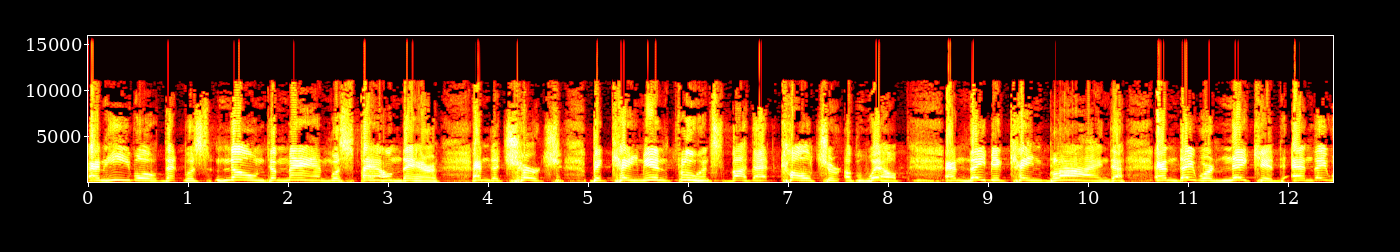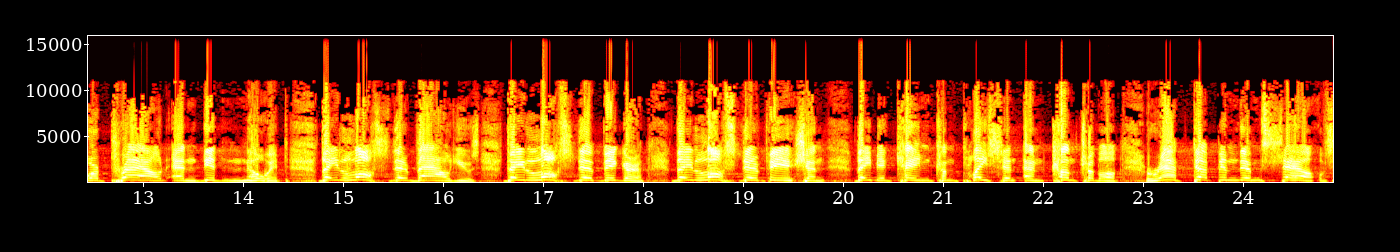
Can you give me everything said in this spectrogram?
and evil that was known to man was found there. And the church became influenced by that culture of wealth and they became blind and they were naked and they were proud and didn't know it. They lost their values. They lost their vigor. They lost their vision. They became complacent and comfortable, wrapped up in themselves,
